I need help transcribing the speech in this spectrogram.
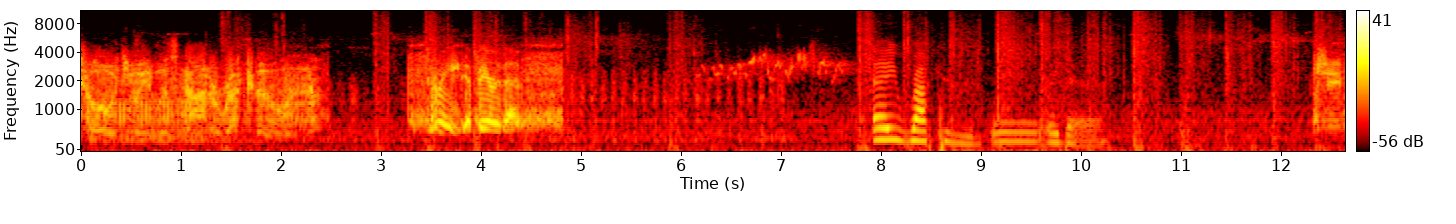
told you it was not a raccoon. Great, a bear then. A raccoon or a bear. Chief,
